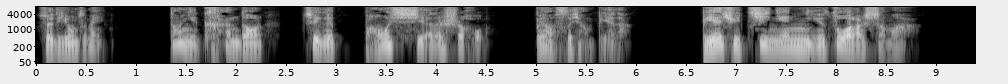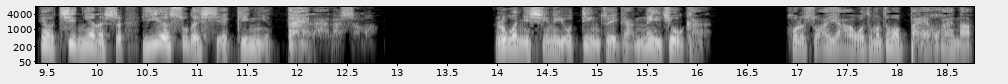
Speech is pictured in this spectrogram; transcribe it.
所以弟兄姊妹，当你看到这个宝血的时候，不要思想别的，别去纪念你做了什么，要纪念的是耶稣的血给你带来了什么。如果你心里有定罪感、内疚感，或者说“哎呀，我怎么这么败坏呢？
